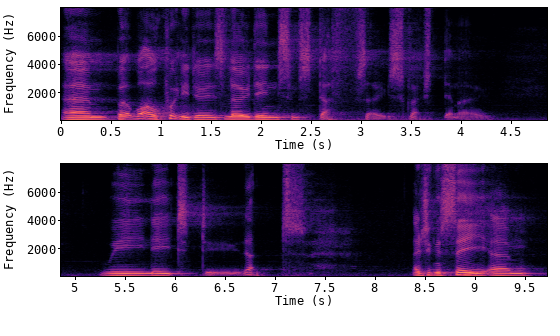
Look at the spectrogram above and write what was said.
Um, but what I'll quickly do is load in some stuff. So scratch demo. We need to do that. As you can see, um,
